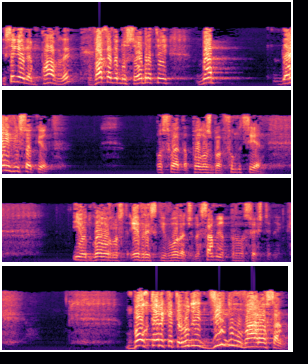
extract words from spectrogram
И сега еден Павле, вака да му се обрати на највисокиот по својата положба, функција и одговорност еврејски водач на самиот првосвещеник. Бог тебе ке те удри дзиду варосан.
